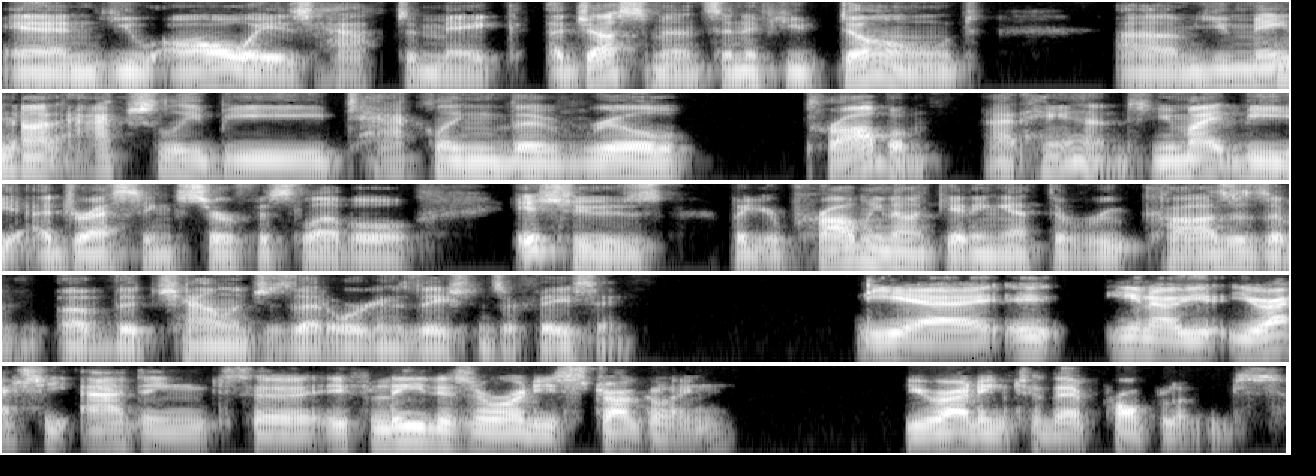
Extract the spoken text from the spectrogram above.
and you always have to make adjustments. And if you don't, um, you may not actually be tackling the real problem at hand. You might be addressing surface level issues, but you're probably not getting at the root causes of, of the challenges that organizations are facing. Yeah, it, you know, you're actually adding to if leaders are already struggling, you're adding to their problems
